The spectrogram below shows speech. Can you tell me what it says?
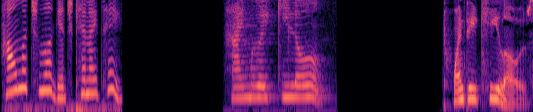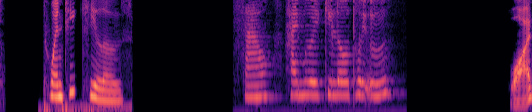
How much luggage can I take? 20 kilo 20 kilos. 20 kilos. sao 20 kilo thôi ư What?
